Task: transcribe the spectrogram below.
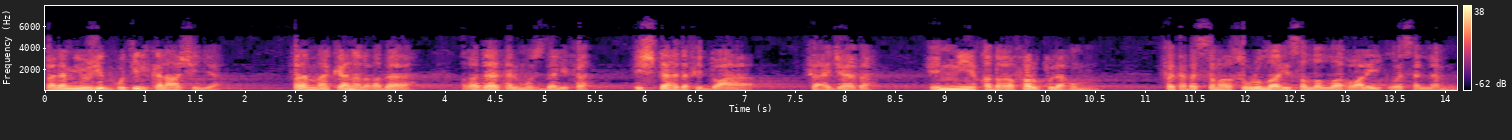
فلم يجبه تلك العشية. فلما كان الغداء غداة المزدلفة اجتهد في الدعاء فأجابه إني قد غفرت لهم. فتبسم رسول الله صلى الله عليه وسلم.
